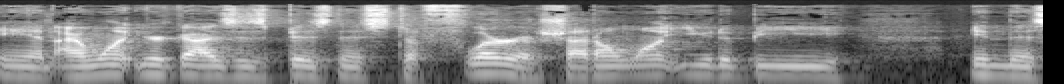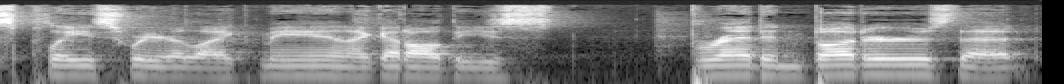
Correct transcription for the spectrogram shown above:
And I want your guys' business to flourish. I don't want you to be in this place where you're like, man, I got all these bread and butters that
